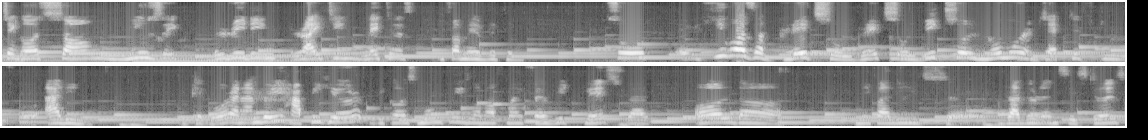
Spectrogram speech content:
Tagore's song, music, reading, writing, letters, from everything. So uh, he was a great soul, great soul, big soul, no more adjective to uh, add in. Tagore, and I'm very happy here because Mongku is one of my favorite place where all the Nepalis, uh, brother and sisters,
